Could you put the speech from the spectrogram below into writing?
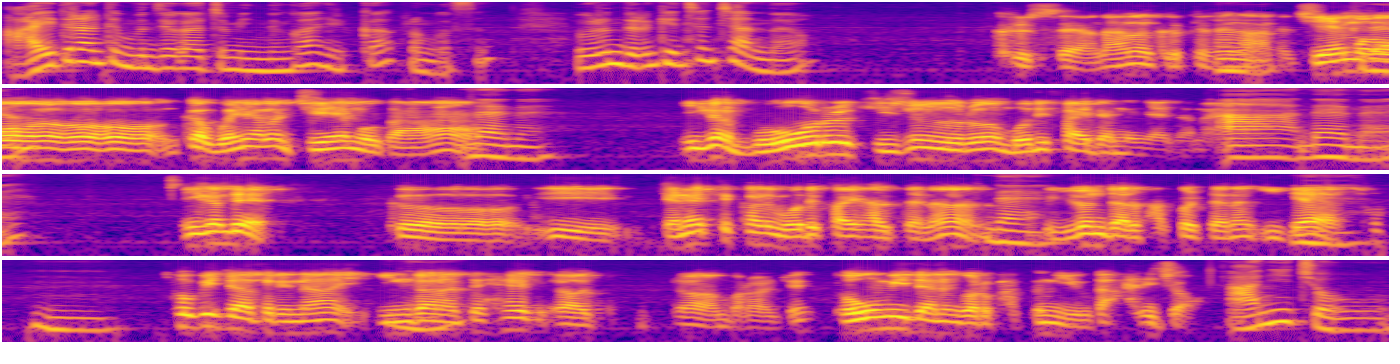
아이들한테 문제가 좀 있는 거 아닐까? 그런 것은 어른들은 괜찮지 않나요? 글쎄요, 나는 그렇게 음, 생각하네. GMO, 그러니까 왜냐면 GMO가 네네. 이걸 뭐를 기준으로 모디파이 됐느냐잖아요. 아, 네네. 이게 근데 그 이 genetical modify 할 때는 네. 그 유전자를 바꿀 때는 이게 네. 소, 음, 소비자들이나 인간한테 해, 어, 어, 뭐라 그러지? 도움이 되는 거로 바꾼 이유가 아니죠. 아니죠.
